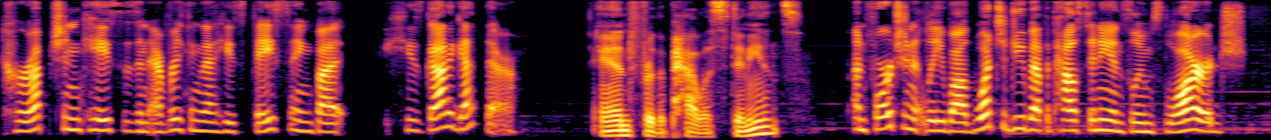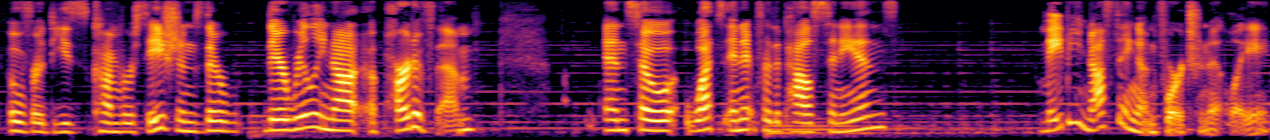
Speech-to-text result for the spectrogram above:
corruption cases and everything that he's facing, but he's got to get there. And for the Palestinians? Unfortunately, while what to do about the Palestinians looms large over these conversations, they're they're really not a part of them. And so what's in it for the Palestinians? Maybe nothing, unfortunately.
